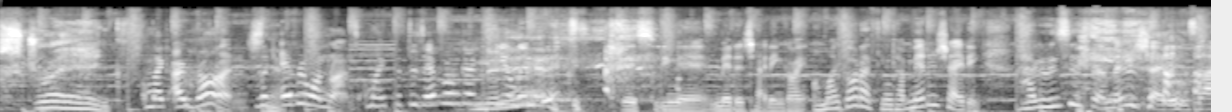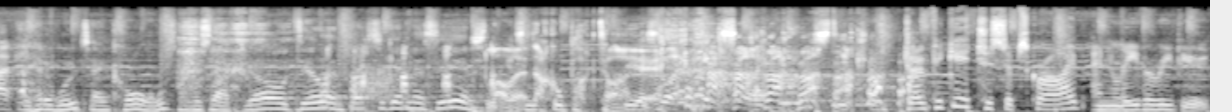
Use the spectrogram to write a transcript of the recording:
Strength. I'm like, I run. She's like, everyone runs. I'm like, but does everyone go to the Olympics? They're sitting there meditating, going, oh my God, I think I'm meditating. How good is this? I'm meditating. It's like, We had a Wu Tang call. I was like, yo, Dylan, thanks for getting us in. Love it. Knuckle puck time. It's like rustic. Don't forget to subscribe and leave a review.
